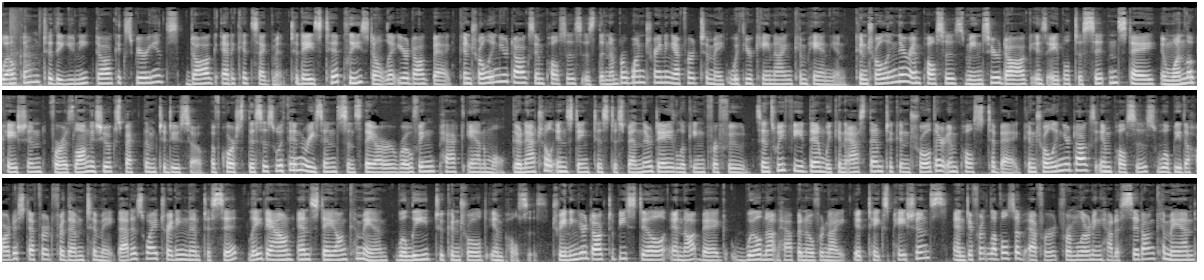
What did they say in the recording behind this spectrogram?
Welcome to the Uneek Dog Experience Dog Etiquette segment. Today's tip please don't let your dog beg. Controlling your dog's impulses is the number one training effort to make with your canine companion. Controlling their impulses means your dog is able to sit and stay in one location for as long as you expect them to do so. Of course, this is within reason since they are a roving pack animal. Their natural instinct is to spend their day looking for food. Since we feed them, we can ask them to control their impulse to beg. Controlling your dog's impulses will be the hardest effort for them to make. That is why training them to sit, lay down, and stay on command will lead to controlled impulses. Training your dog to be still and not beg will not happen overnight. It takes patience and different levels of effort from learning how to sit on command,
